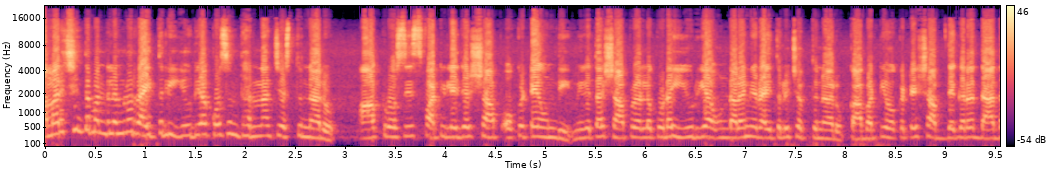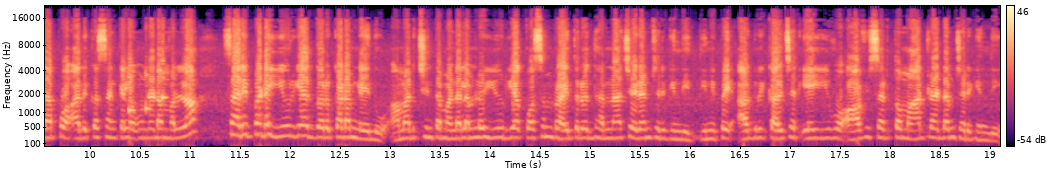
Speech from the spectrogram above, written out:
అమరచింత మండలంలో రైతులు యూరియా కోసం ధర్నా చేస్తున్నారు. ఆక్రోసిస్ ఫర్టిలైజర్ షాప్ ఒకటే ఉంది. మిగతా షాపులలో కూడా యూరియా ఉండాలని రైతులు చెప్తున్నారు. కాబట్టి ఒకటే షాప్ దగ్గర దాదాపు అధిక సంఖ్యలో ఉండడం వల్ల సరిపడే యూరియా దొరకడం లేదు. అమరచింత మండలంలో యూరియా కోసం రైతులు ధర్నా చేయడం జరిగింది. దీనిపై అగ్రికల్చర్ ఏఈఓ ఆఫీసర్తో మాట్లాడడం జరిగింది.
